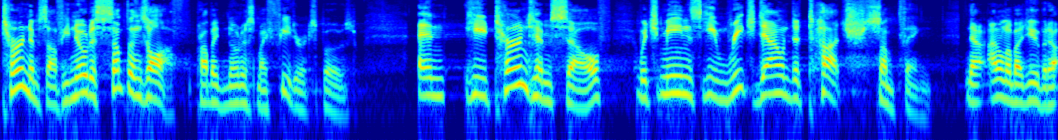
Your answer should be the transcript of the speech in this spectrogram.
turned himself. He noticed something's off probably noticed my feet are exposed. And he turned himself, which means he reached down to touch something. Now, I don't know about you, but uh,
